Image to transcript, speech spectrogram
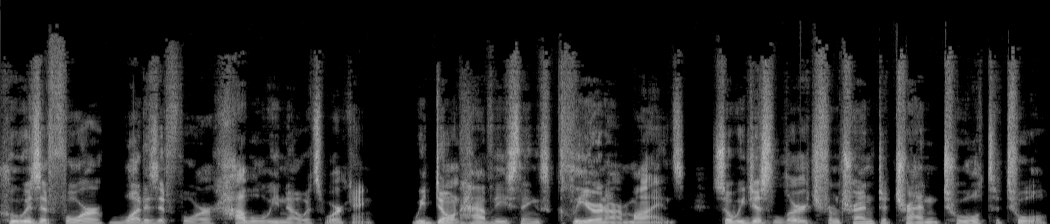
Who is it for? What is it for? How will we know it's working? We don't have these things clear in our minds. So we just lurch from trend to trend, tool to tool.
